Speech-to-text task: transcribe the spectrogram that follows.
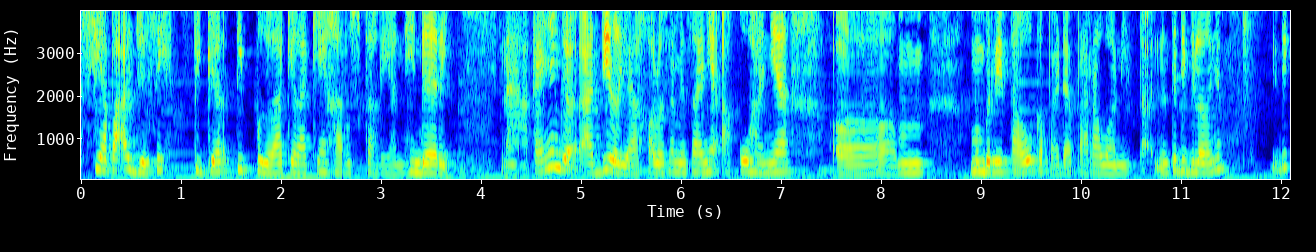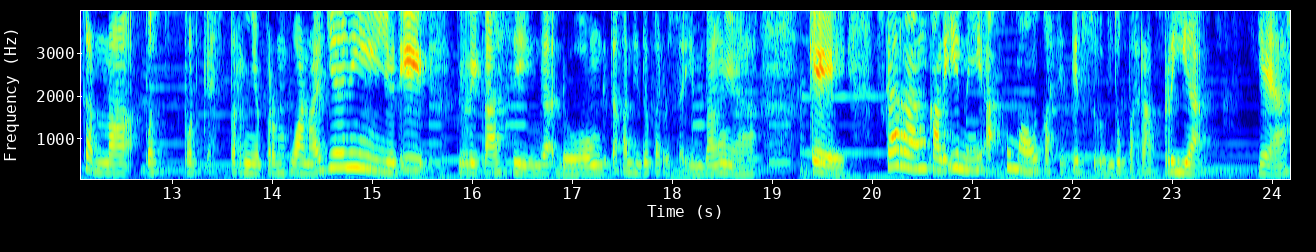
siapa aja sih tiga tipe laki-laki yang harus kalian hindari. Nah, kayaknya nggak adil ya kalau misalnya aku hanya um, memberitahu kepada para wanita. Nanti dibilangnya ini karena podcasternya perempuan aja nih jadi pilih kasih. Nggak dong kita kan hidup harus seimbang ya. Oke sekarang kali ini aku mau kasih tips untuk para pria ya.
